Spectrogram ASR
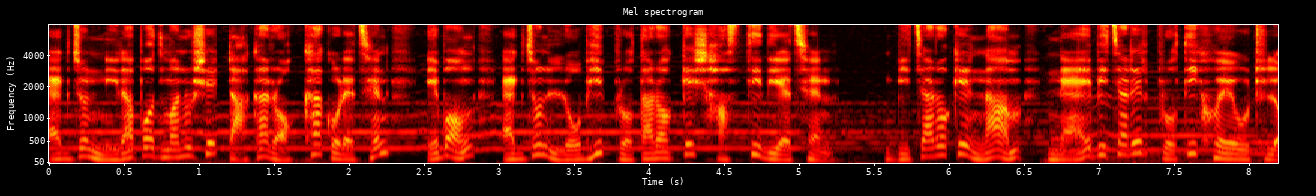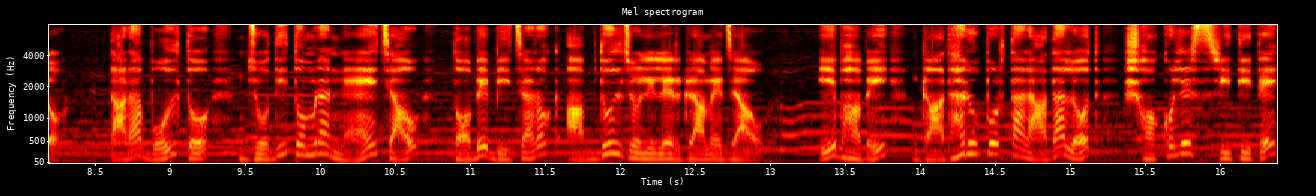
একজন নিরাপদ মানুষের টাকা রক্ষা করেছেন এবং একজন লোভী প্রতারককে শাস্তি দিয়েছেন। বিচারকের নাম ন্যায় বিচারের প্রতীক হয়ে উঠল। তারা বলতো, যদি তোমরা ন্যায় চাও, তবে বিচারক আব্দুল জলিলের গ্রামে যাও। এভাবেই গাধার উপর তার আদালত সকলের স্মৃতিতে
